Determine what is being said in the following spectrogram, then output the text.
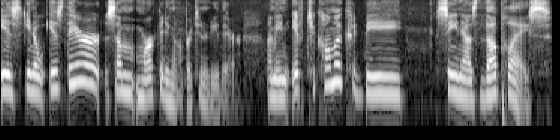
Is you know is there some marketing opportunity there? I mean, if Tacoma could be seen as the place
